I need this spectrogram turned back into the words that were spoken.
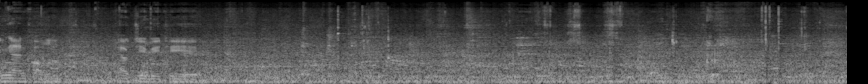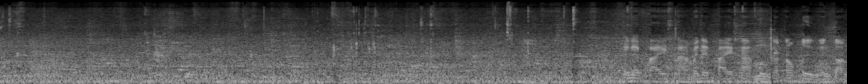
เป็นงานของ LGBT ไม่ได้ไปค่ะ ไม่ได้ไปค่ะ มึงก็ต้องตื่นกันก่อน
